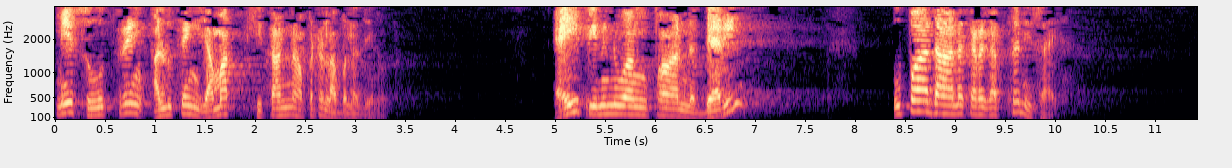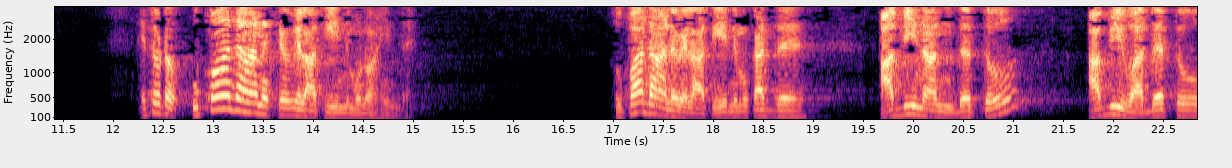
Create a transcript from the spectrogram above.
මේ සූත්‍රයෙන් අලුතෙන් යමක් හිතන්න අපට ලබලා දෙනවා. ඇයි පිරිනිවන් පාන්න බැරි? උපාදාන කරගත්ත නිසායි. එතකොට උපාදානක වෙලා තියෙන්නේ මොනවා හින්දාද? උපාදාන වෙලා තියෙන්නේ මොකද්ද? අබිනන්දතෝ අභිවදතෝ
